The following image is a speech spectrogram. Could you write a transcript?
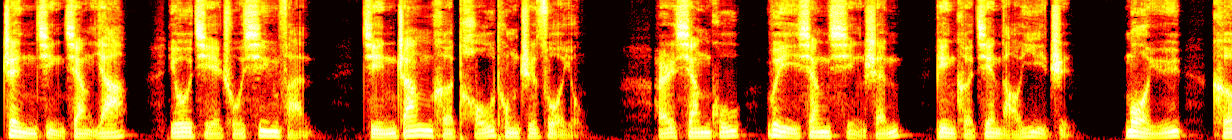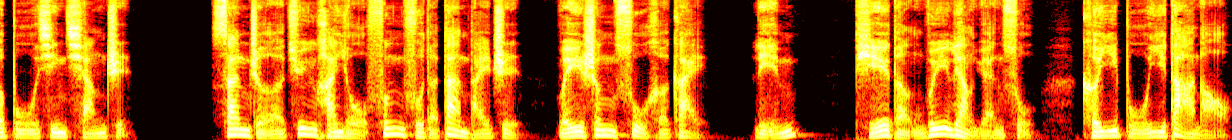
镇静降压，有解除心烦。紧张和头痛之作用，而香菇味香醒神，并可健脑益智；墨鱼可补心强志，三者均含有丰富的蛋白质、维生素和钙、磷、铁等微量元素，可以补益大脑，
